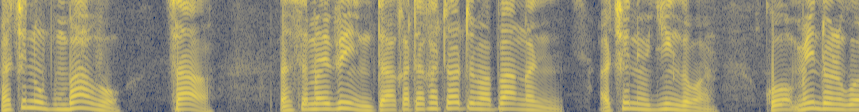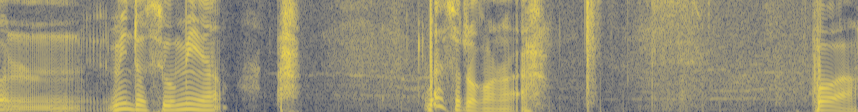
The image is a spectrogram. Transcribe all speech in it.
Acheni upumbavu. Sawa? Nasema hivi nitakatakata watu mapanga nyinyi. Acheni ujinga bwana. Kwa mimi ndo nilikuwa mimi ndo siumia. Ah. Basi watu wakaona ah. Poa.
